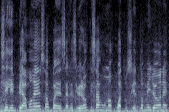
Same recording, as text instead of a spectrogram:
Si limpiamos eso, pues se recibieron quizás unos 400 millones.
